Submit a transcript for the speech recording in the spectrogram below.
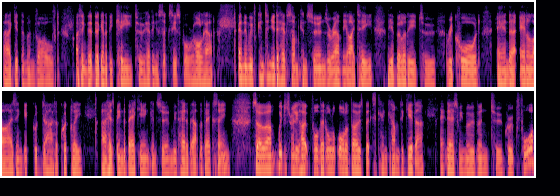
uh, get them involved. I think that they're going to be key to having a successful rollout. And then we've continued to have some concerns around the IT, the ability to record and uh, analyse and get good data quickly uh, has been the back end concern we've had about the vaccine. So um, we're just really hopeful that all, all of those bits can come together. And as we move into group four,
